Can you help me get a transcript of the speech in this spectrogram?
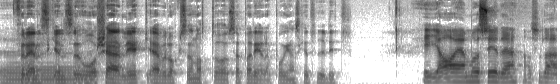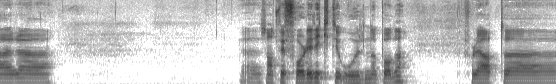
Eh, Forelskelse og kjærlighet er vel også noe å separere på ganske tidlig. Ja, jeg må si det. Altså det er eh, eh, Sånn at vi får de riktige ordene på det. Fordi at uh,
